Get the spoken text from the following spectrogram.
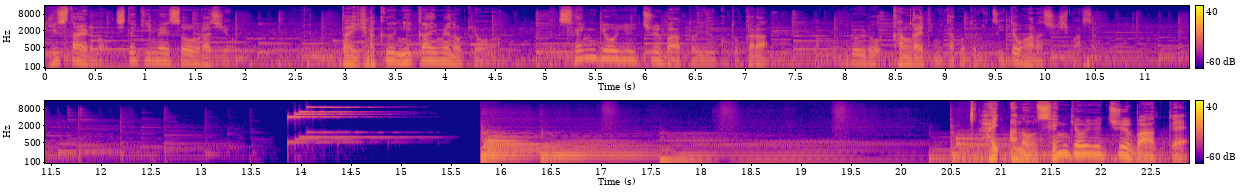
リュースタイルの知的瞑想ラジオ。第102回目の今日は専業 YouTuber ということからいろいろ考えてみたことについてお話しします。はいあの専業 YouTuber って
